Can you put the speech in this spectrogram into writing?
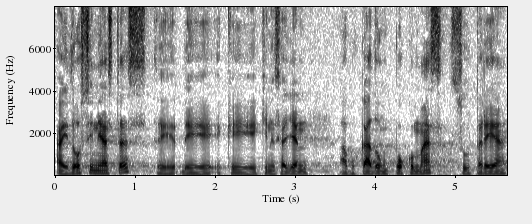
hay dos cineastas eh, de, que quienes hayan abocado un poco más su tarea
